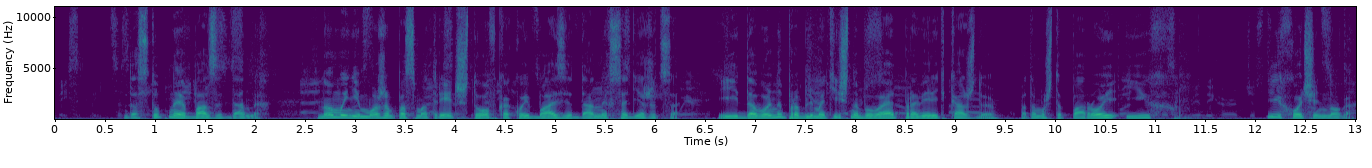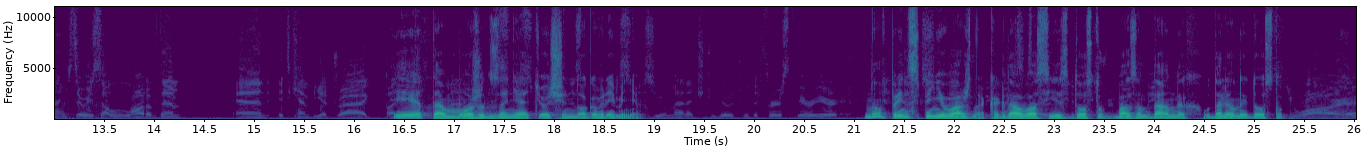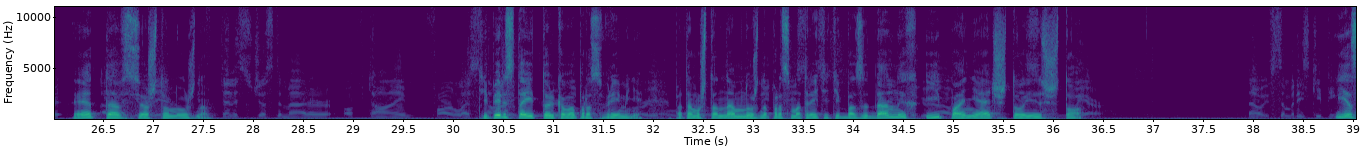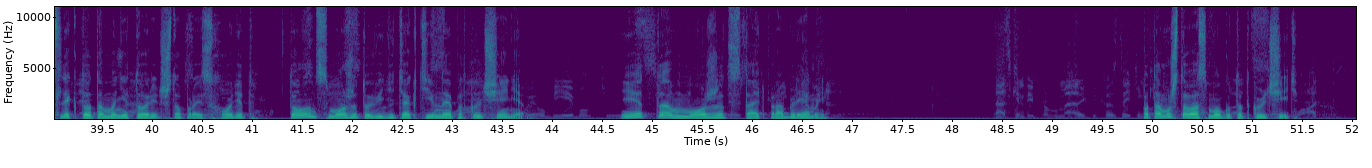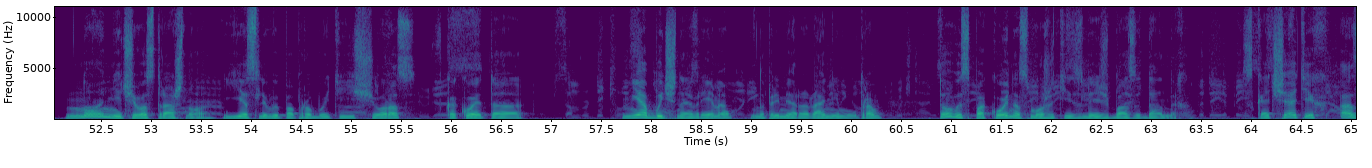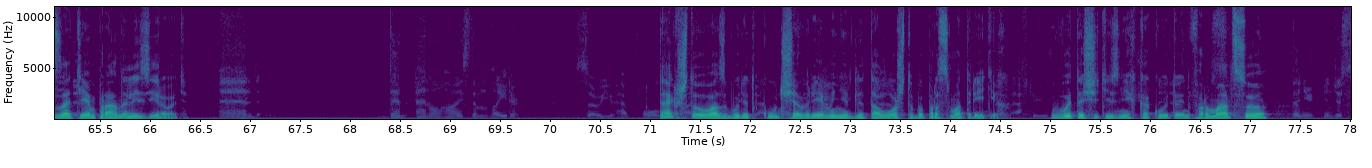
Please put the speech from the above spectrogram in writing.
Доступные базы данных. Но мы не можем посмотреть, что в какой базе данных содержится. И довольно проблематично бывает проверить каждую, потому что порой их... их очень много. И это может занять очень много времени. Но, в принципе, не важно. Когда у вас есть доступ к базам данных, удаленный доступ, это все, что нужно. Теперь стоит только вопрос времени, потому что нам нужно просмотреть эти базы данных и понять, что есть что. Если кто-то мониторит, что происходит, то он сможет увидеть активное подключение. И это может стать проблемой. Потому что вас могут отключить. Но ничего страшного. Если вы попробуете еще раз, в какое-то необычное время, например, ранним утром, то вы спокойно сможете извлечь базы данных, скачать их, а затем проанализировать. Так что у вас будет куча времени для того, чтобы просмотреть их, вытащить из них какую-то информацию,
